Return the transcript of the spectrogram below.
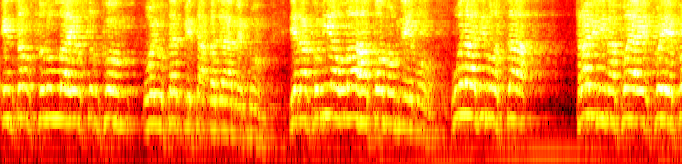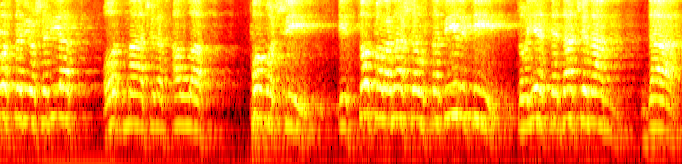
in tansurullah jansurkom voju tebi taqadamekum. Jer ako mi Allaha pomognemo, uradimo sa pravilima koja je, koje je postavio šarijat, odmah će nas Allah pomoći i stopala naša ustabiliti, to jeste da će nam da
